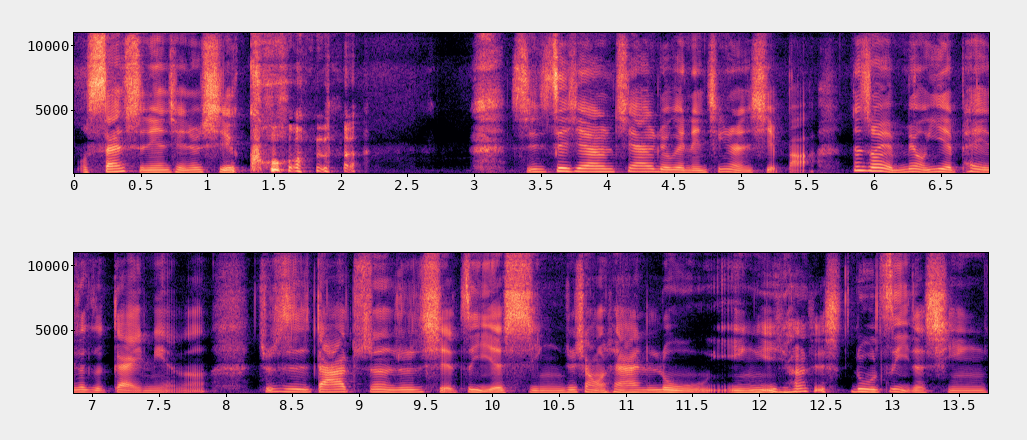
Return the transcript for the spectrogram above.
我三十年前就写过了。其实这些现在留给年轻人写吧，那时候也没有夜配这个概念啊，就是大家真的就是写自己的心，就像我现在录音一样，录自己的心。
